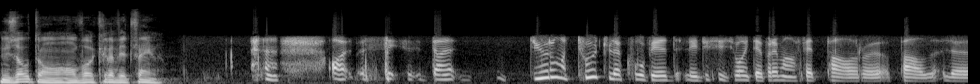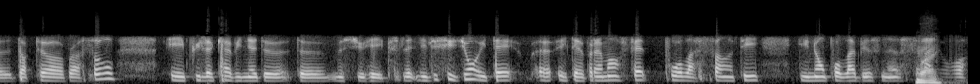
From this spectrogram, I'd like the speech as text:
nous autres, on, va crever de faim, ah, dans, durant toute le COVID, les décisions étaient vraiment faites par, euh, par le docteur Russell et puis le cabinet de, de M. Higgs. Les, décisions étaient, euh, étaient vraiment faites pour la santé et non pour la business. Alors,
